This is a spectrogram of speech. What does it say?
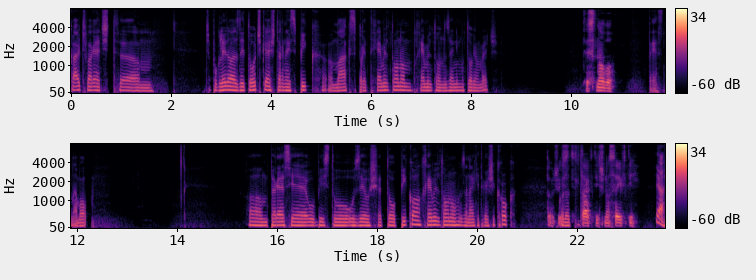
kaj če pa reči? Um, če pogledamo zdaj točke, 14 pik, Max pred Hamiltonom, Hamilton z enim motorjem več. Tesno bo. Tesno bo. Um, Perez je v bistvu vzel še to piko Hamiltonu za najhitrejši krok. To je čisto taktično safety. Ja,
